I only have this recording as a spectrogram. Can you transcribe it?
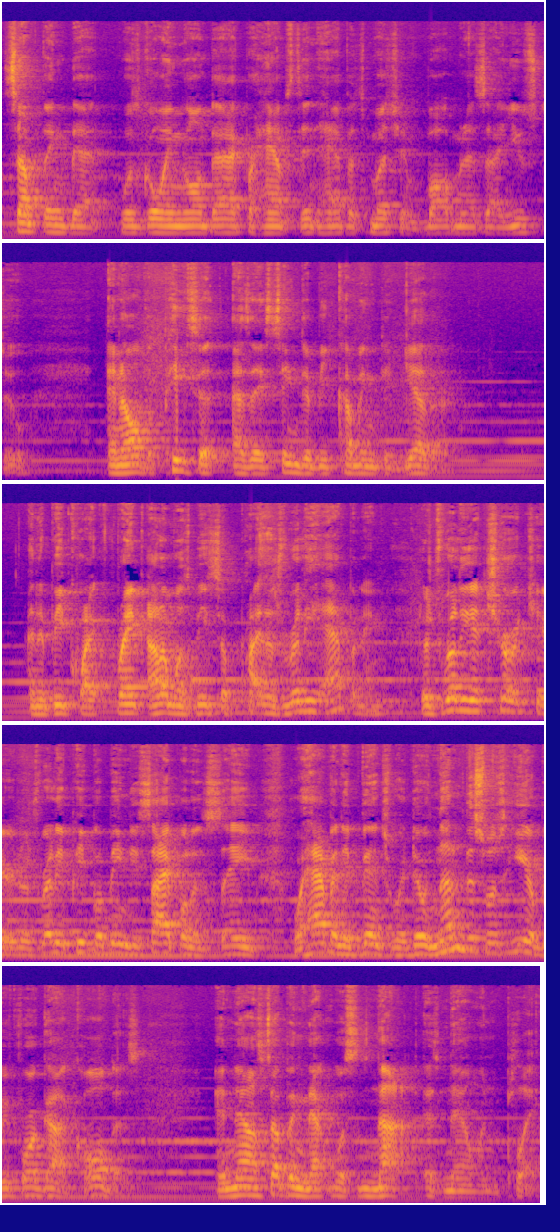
something that was going on that I perhaps didn't have as much involvement as I used to. And all the pieces as they seem to be coming together. And to be quite frank, I'd almost be surprised it's really happening. There's really a church here. There's really people being discipled and saved. We're having events. We're doing none of this was here before God called us. And now something that was not is now in place.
